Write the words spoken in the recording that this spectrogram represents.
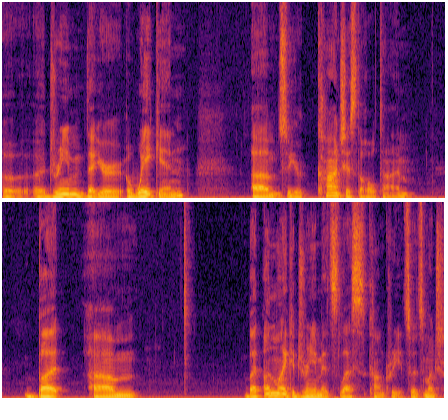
a a dream that you're awake in. Um, so you're conscious the whole time, but um, but unlike a dream, it's less concrete. So it's much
